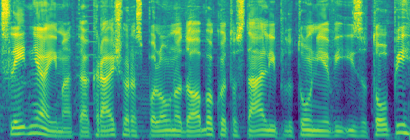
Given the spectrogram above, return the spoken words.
Slednja imata krajšo razpolovno dobo kot ostali plutonijevi izotopi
